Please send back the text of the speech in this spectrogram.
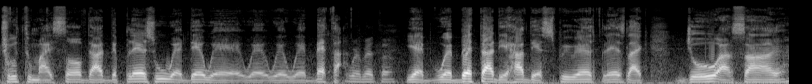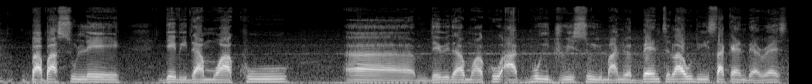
true to myself that the players who were there were were, were, were better. We're better. Yeah, were better. They have the experience. Players like Joe Ansan, Baba Sule, David Amwaku, um, David Amwaku, Abu Idrisu, Emmanuel Bentil, Awudu Issaka, and the rest.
